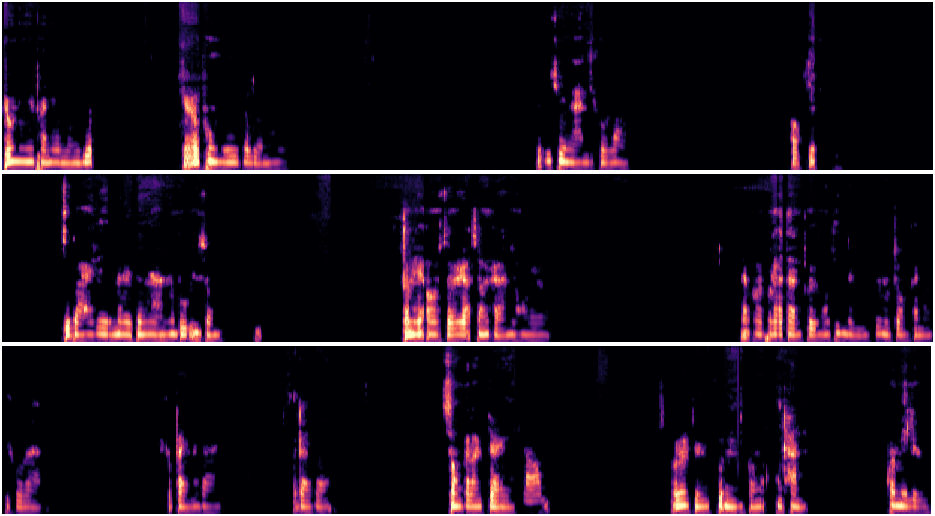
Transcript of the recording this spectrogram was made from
ตรงนี้พันเอ็นยังเยอะแต่ว่าพรุ่งนี้ก็เหลือน้อยจะไปช่วยงานที่โคราชออกเจ็ดจะได้เลยไม่ได้ไปงานหลวงปู่อิสมตอนนี้เอาสระสังขารลงแล้วแล้วพอพระราชทานเพลิงวันที่หนึ่งซึ่งตรงกันที่โคราชก็ไปไม่ได้ก็ได้ก็ ส่งกำลังใจน้อมเรู้ถึงคุณของของท่านก็ไม่ลืม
